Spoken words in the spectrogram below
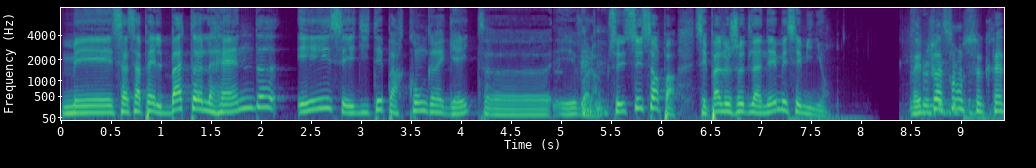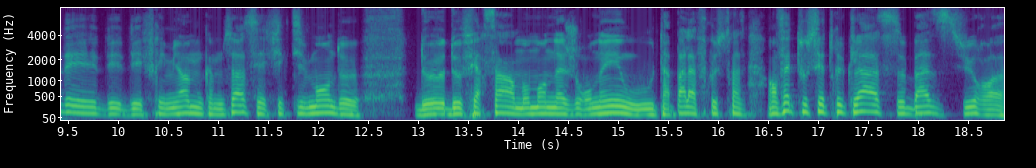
Mais ça s'appelle Battle Hand et c'est édité par Congregate et voilà, c'est sympa. C'est pas le jeu de l'année, mais c'est mignon. Mais de toute façon, le secret des, des, des freemiums comme ça, c'est effectivement de, de, de faire ça à un moment de la journée où t'as pas la frustration. En fait, tous ces trucs-là se basent sur euh,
